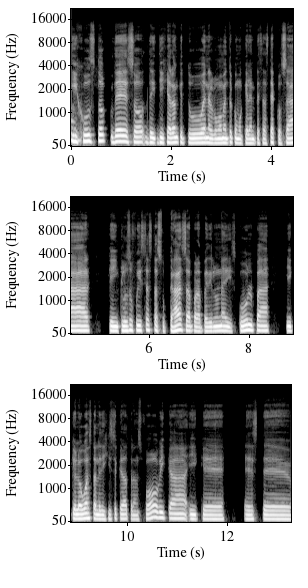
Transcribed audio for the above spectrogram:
y justo de eso dijeron que tú en algún momento como que la empezaste a acosar, que incluso fuiste hasta su casa para pedirle una disculpa y que luego hasta le dijiste que era transfóbica y que este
